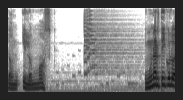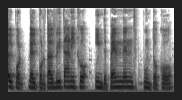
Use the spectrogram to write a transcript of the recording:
don Elon Musk. En un artículo del, portal británico independent.co,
